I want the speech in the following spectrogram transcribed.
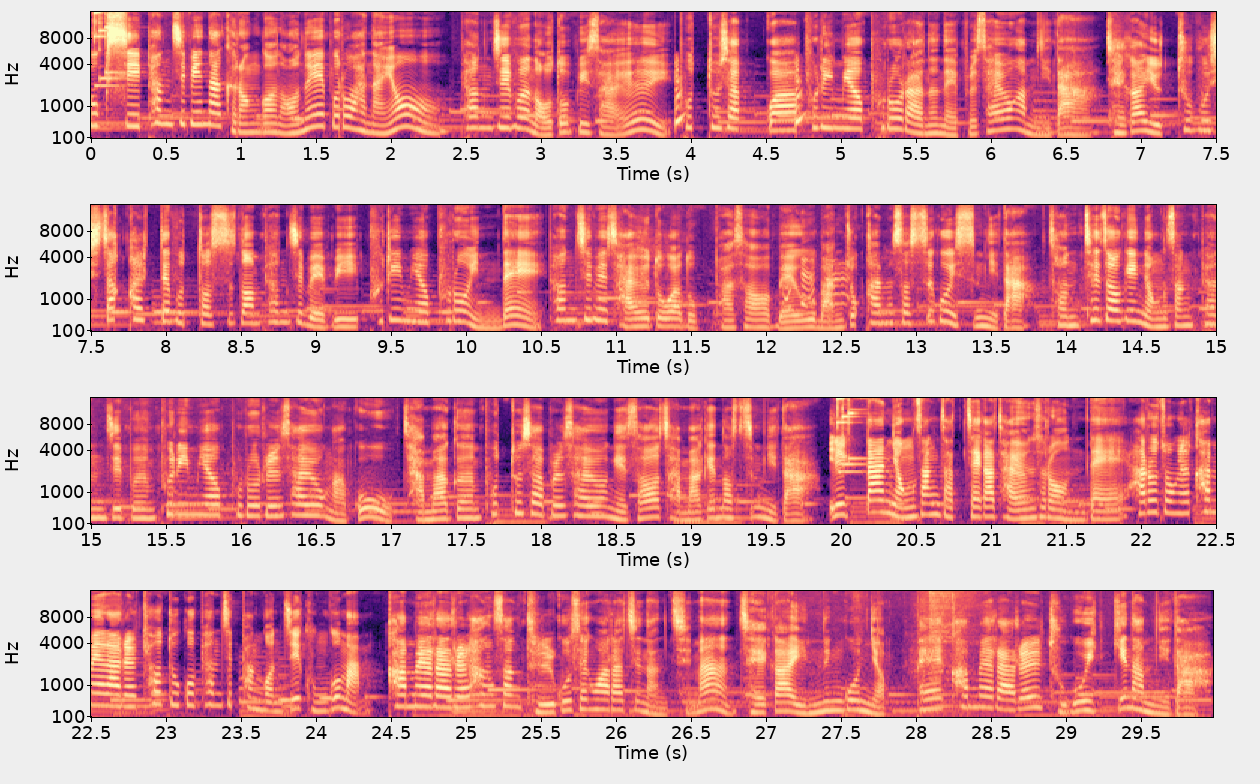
혹시 편집이나 그런 건 어느 앱으로 하나요? 편집은 어도비사의 포토샵과 프리미어 프로라는 앱을 사용합니다. 제가 유튜브 시작할 때부터 쓰던 편집 앱이 프리미어 프로인데 편집의 자유도가 높아서 매우 만족하면서 쓰고 있습니다. 전체적인 영상 편집은 프리미어 프로를 사용하고 자막은 포토샵을 사용해서 자막에 넣습니다. 일단 영상 자체가 자연스러운데 하루 종일 카메라를 켜두고 편집한 건지 궁금함. 카메라를 항상 들고 생활하진 않지만 제가 있는 곳 옆에 카메라를 두고 있긴 합니다.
